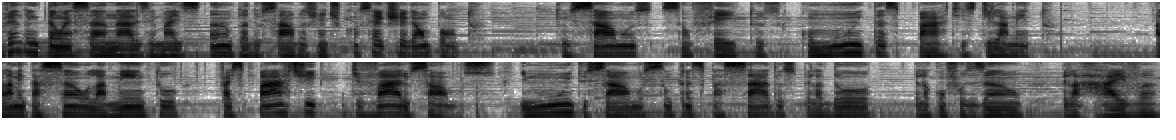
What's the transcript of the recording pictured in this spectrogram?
Vendo então essa análise mais ampla dos salmos, a gente consegue chegar a um ponto que os salmos são feitos com muitas partes de lamento. A lamentação, o lamento, faz parte de vários salmos e muitos salmos são transpassados pela dor, pela confusão, pela raiva,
